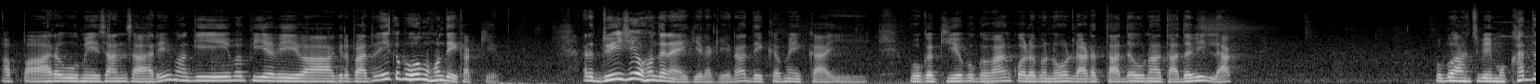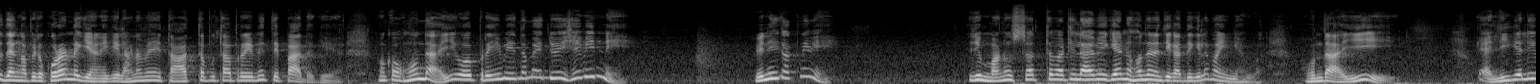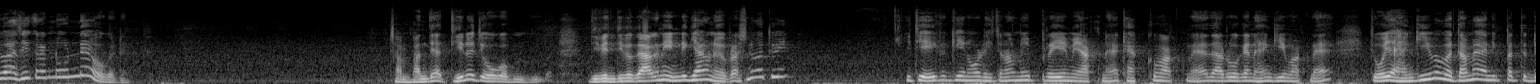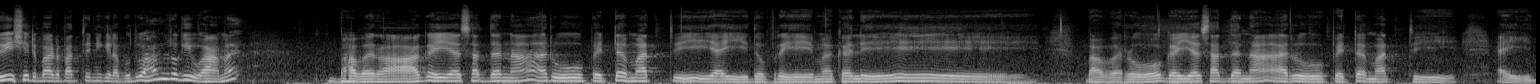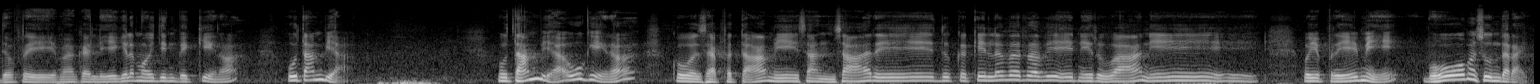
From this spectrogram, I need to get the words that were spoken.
අපාර වූ මේ සංසාරේ මගේම පිය වේවා කියලා ප්‍රාර්ථනා. ඒක බොහොම හොඳ එකක් කියනවා. අර ද්වේෂය හොඳ නැහැ කියලා කියනවා. දෙකම එකයි. ඕක කියපු ගමන් කොළඹ නෝඩ්ලාට තද වුණා තදවිල්ලක්. ඔබ වහන්සේ මේ මොකද්ද දැන් අපිට කරන්න කියන්නේ කියලා අහන මේ තාත්තා පුතා ප්‍රේමෙත් එපාද කියලා. මොකද හොඳයි. ওই ප්‍රේමේ තමයි ද්වේෂය වෙන්නේ. වෙන එකක් නෙමෙයි. ඉතින් manussත්ත්ව වටිලාභය කියන්නේ හොඳ නැති එකක්ද කියලා මයින් ඇහුවා. හොඳයි. ඇලි ගලි වාසය කරන්න ඕනේ නැහැ ඕකට. සම්බන්ධයක් තියෙන ඉතින් ඕක දිවෙන් දිව ගාගෙන ඉන්න ගියාම නේ ප්‍රශ්න මතුවේ. ඉතින් ඒක කියනකොට හිතනවා මේ ප්‍රේමයක් නැහැ, කැක්කමක් නැහැ, දරුවෝ ගැන හැඟීමක් නැහැ. ඉතින් ඔය හැඟීමම තමයි අනිත් පැත්ත ද්වේෂයට බාටපත් වෙන්නේ කියලා බුදුහාමුදුරුවෝ කිව්වාම භව රාගය සදනා රූපෙට මත් වී යයිද ප්‍රේම කලේ භව රෝගය සදනා රූපෙට මත් වී ඇයිද ප්‍රේම කලේ කියලා මොයිදින් බෙක් කියනවා ඌ තම්බියා ඌ තම්බියා ඌ කියනවා කෝ සපතා මේ සංසාරේ දුක කෙලවර වේ නිර්වාණේ ඔය ප්‍රේමේ බොහොම සුන්දරයි.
